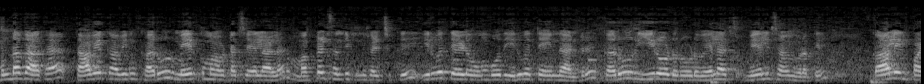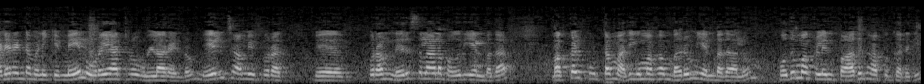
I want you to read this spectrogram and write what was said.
முன்னதாக தாவேகாவின் கரூர் மேற்கு மாவட்ட செயலாளர் மக்கள் சந்திப்பு நிகழ்ச்சிக்கு இருபத்தேழு ஒன்பது இருபத்தி ஐந்து அன்று கரூர் ஈரோடு ரோடு வேலா வேலுசாமிபுரத்தில் காலையில் பனிரெண்டு மணிக்கு மேல் உரையாற்ற உள்ளார் என்றும் வேலுசாமி புறம் நெரிசலான பகுதி என்பதால் மக்கள் கூட்டம் அதிகமாக வரும் என்பதாலும் பொதுமக்களின் பாதுகாப்பு கருதி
